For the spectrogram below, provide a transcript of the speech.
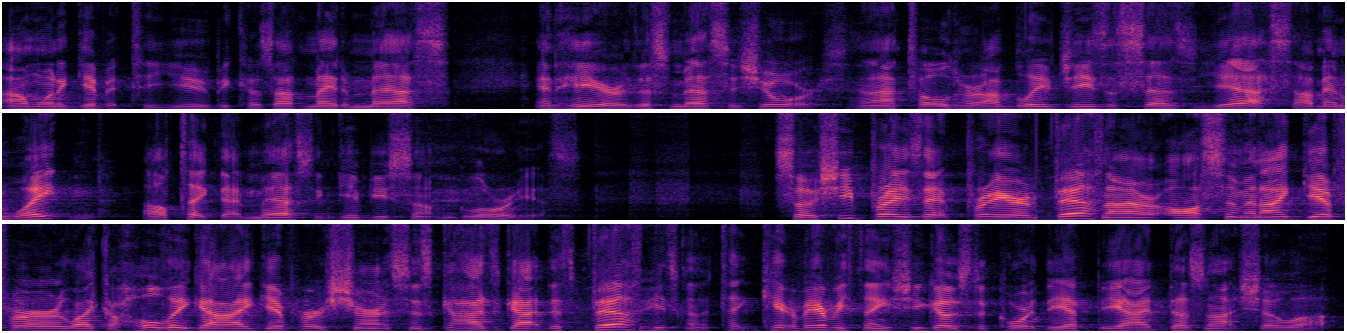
I want to give it to you because I've made a mess. And here, this mess is yours. And I told her, I believe Jesus says, Yes, I've been waiting. I'll take that mess and give you something glorious. So she prays that prayer. Beth and I are awesome, and I give her, like a holy guy, give her assurances God's got this. Beth, He's going to take care of everything. She goes to court, the FBI does not show up.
